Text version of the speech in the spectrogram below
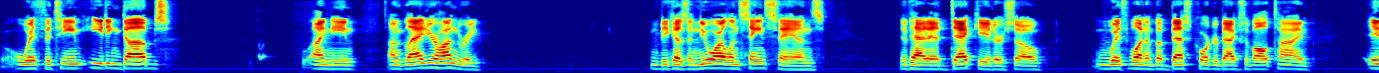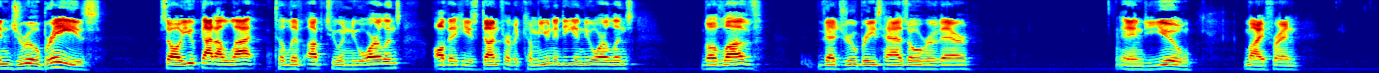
with the team eating dubs. I mean, I'm glad you're hungry because the New Orleans Saints fans have had a decade or so with one of the best quarterbacks of all time in Drew Brees. So you've got a lot to live up to in New Orleans, all that he's done for the community in New Orleans, the love that Drew Brees has over there, and you, my friend,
